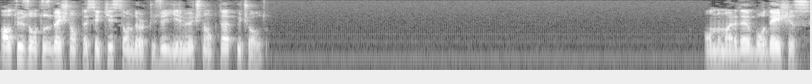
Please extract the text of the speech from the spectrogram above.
635.8 son 400'ü 23.3 oldu. 10 numarada Bodacious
